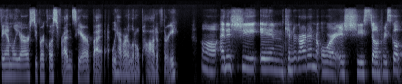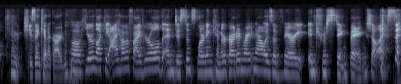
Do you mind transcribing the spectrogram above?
family or super close friends here, but we have our little pod of three. Oh, and is she in kindergarten or is she still in preschool? She's in kindergarten. Oh, you're lucky. I have a five year old, and distance learning kindergarten right now is a very interesting thing, shall I say?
